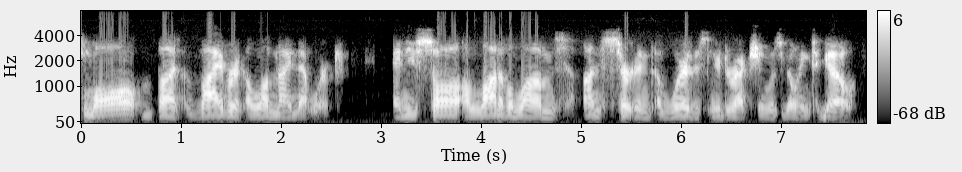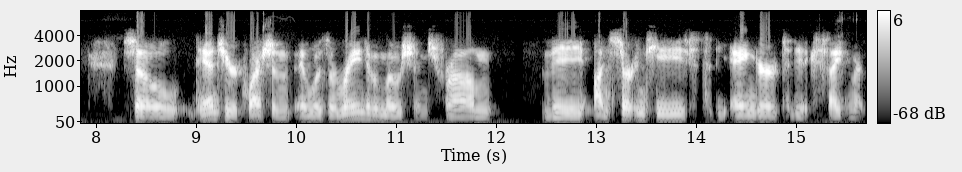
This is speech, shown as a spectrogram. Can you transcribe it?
small but vibrant alumni network. And you saw a lot of alums uncertain of where this new direction was going to go. So, to answer your question, it was a range of emotions from the uncertainties to the anger to the excitement.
